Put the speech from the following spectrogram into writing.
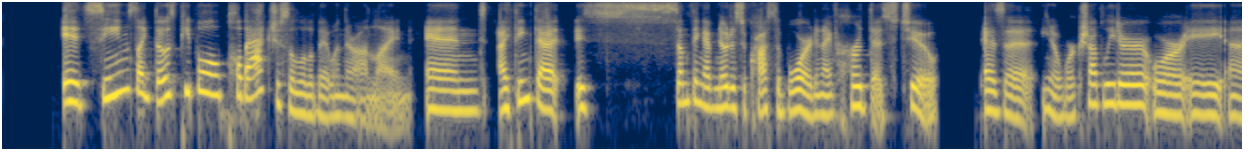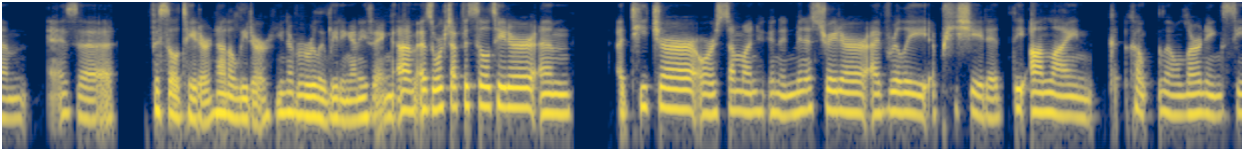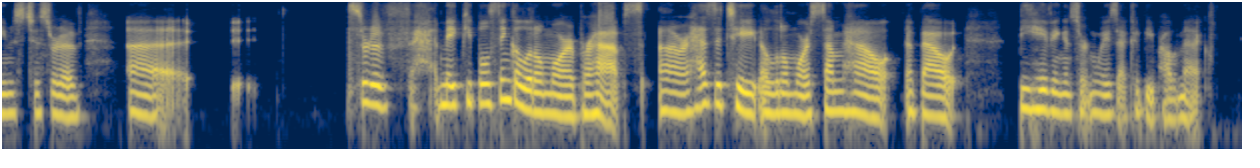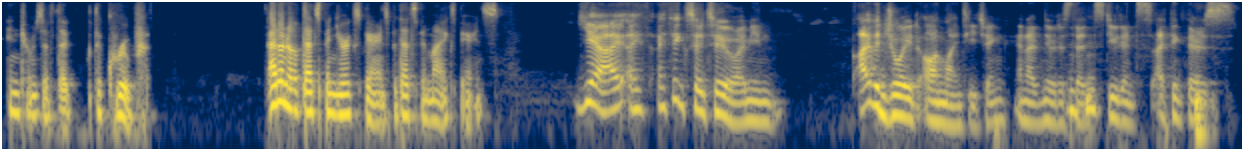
it seems like those people pull back just a little bit when they're online. And I think that is something I've noticed across the board, and I've heard this too, as a you know workshop leader or a um, as a facilitator, not a leader. You're never really leading anything. Um, as a workshop facilitator, um, a teacher or someone, an administrator, I've really appreciated the online co- you know, learning seems to sort of uh, sort of make people think a little more, perhaps, uh, or hesitate a little more somehow about behaving in certain ways that could be problematic in terms of the the group. I don't know if that's been your experience, but that's been my experience. Yeah, I, I, I think so too. I mean, I've enjoyed online teaching, and I've noticed mm-hmm. that students. I think there's,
